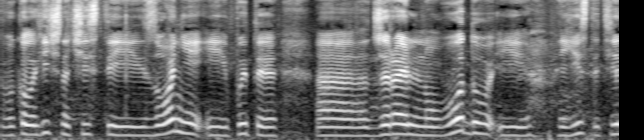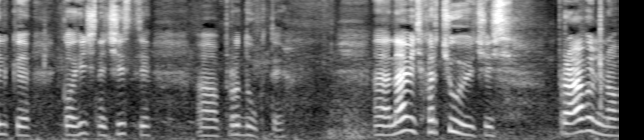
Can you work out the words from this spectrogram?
В екологічно чистій зоні і пити е, джерельну воду і їсти тільки екологічно чисті продукти. Е, Навіть харчуючись правильно,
